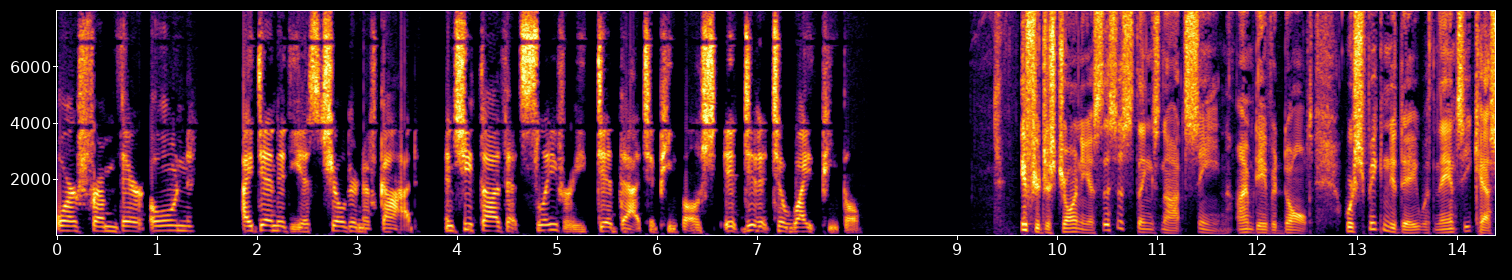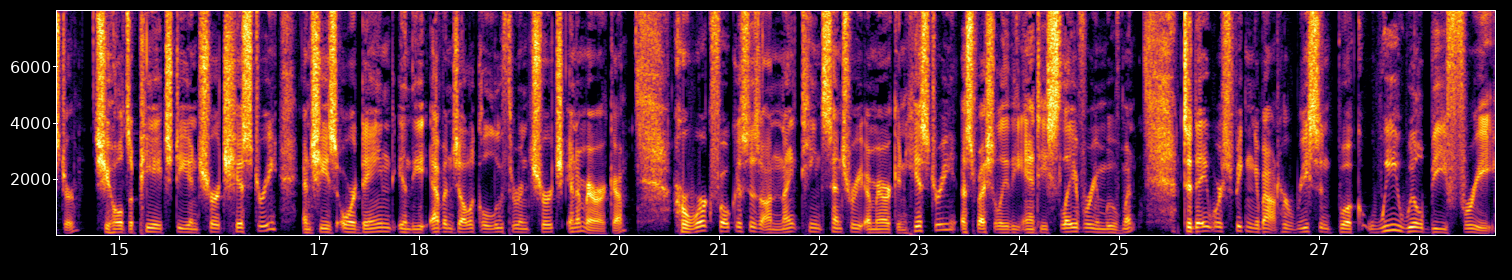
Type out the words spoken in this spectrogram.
or from their own identity as children of God. And she thought that slavery did that to people. It did it to white people. If you're just joining us, this is Things Not Seen. I'm David Dault. We're speaking today with Nancy Koester. She holds a PhD in church history and she's ordained in the Evangelical Lutheran Church in America. Her work focuses on 19th century American history, especially the anti slavery movement. Today we're speaking about her recent book, We Will Be Free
